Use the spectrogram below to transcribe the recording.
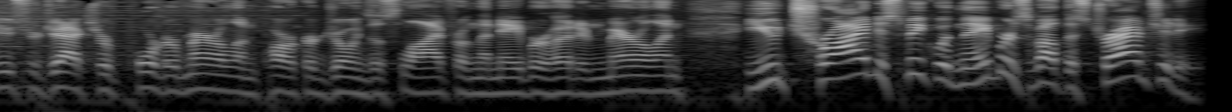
News 4 Jax reporter Marilyn Parker joins us live from the neighborhood in Maryland. You tried to speak with neighbors about this tragedy.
